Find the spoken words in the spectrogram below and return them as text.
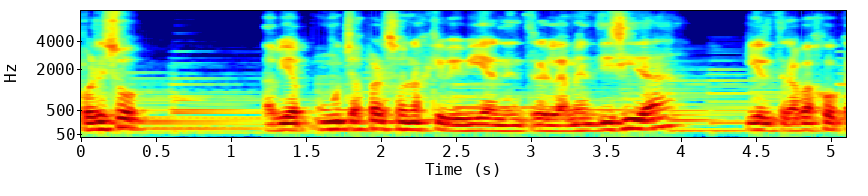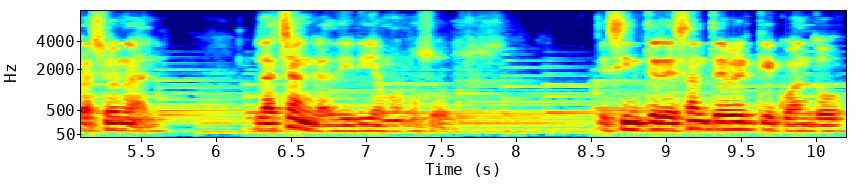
Por eso había muchas personas que vivían entre la mendicidad y el trabajo ocasional, la changa diríamos nosotros. Es interesante ver que cuando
